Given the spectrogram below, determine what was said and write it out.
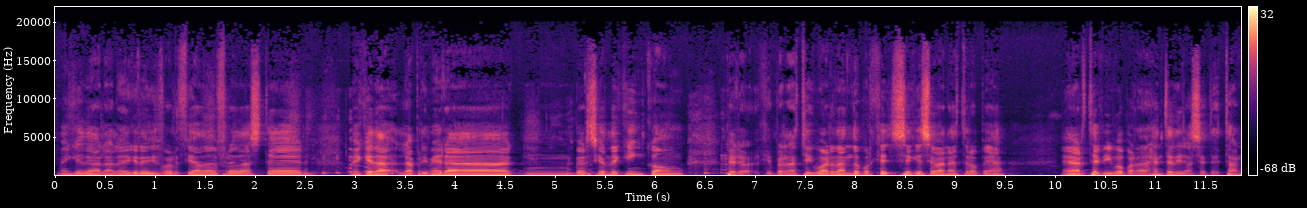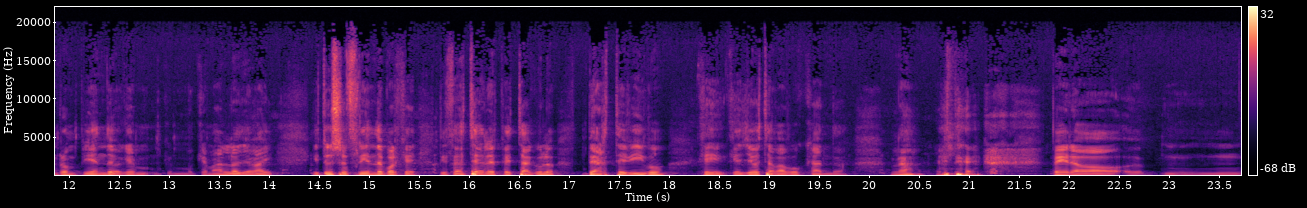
me queda La Alegre Divorciada de Fred Astaire, me queda la primera mm, versión de King Kong, pero, pero la estoy guardando porque sé que se van a estropear. Es arte vivo para la gente dirá, se te están rompiendo, ¿qué, qué, mal lo lleváis? Y tú sufriendo porque dices, este es el espectáculo de arte vivo que, yo estaba buscando. ¿no? Pero mm,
